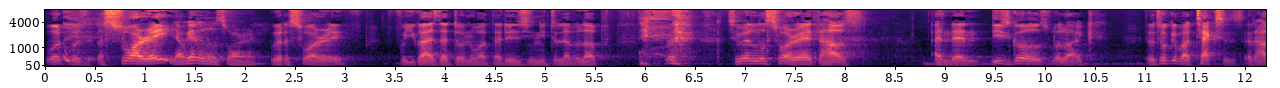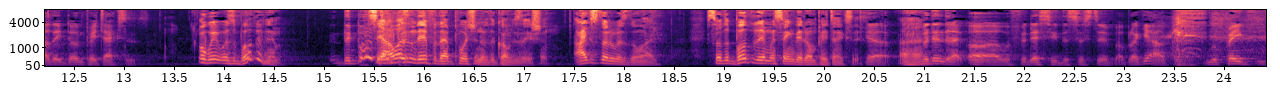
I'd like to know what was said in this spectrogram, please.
what was it? A soiree. Yeah, we had a little soiree. We had a soiree. For you guys that don't know what that is, you need to level up. so we had a little soiree at the house, and then these girls were like, they were talking about taxes and how they don't pay taxes. Oh wait, was it both of them? They both. See, I wasn't there for that portion of the conversation. I just thought it was the one. So the both of them were saying they don't pay taxes. Yeah, Uh-huh. but then they're like, "Oh, uh, we're finessing the system." I'm like, "Yeah, okay, we're paying for you,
